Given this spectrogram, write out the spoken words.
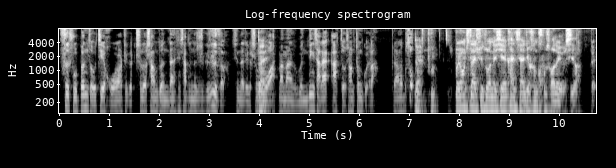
四处奔走接活，这个吃了上顿担心下顿的这个日子了。现在这个生活啊，慢慢稳定下来啊，走上正轨了。非常的不错，对，不不用再去做那些看起来就很苦涩的游戏了。对，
